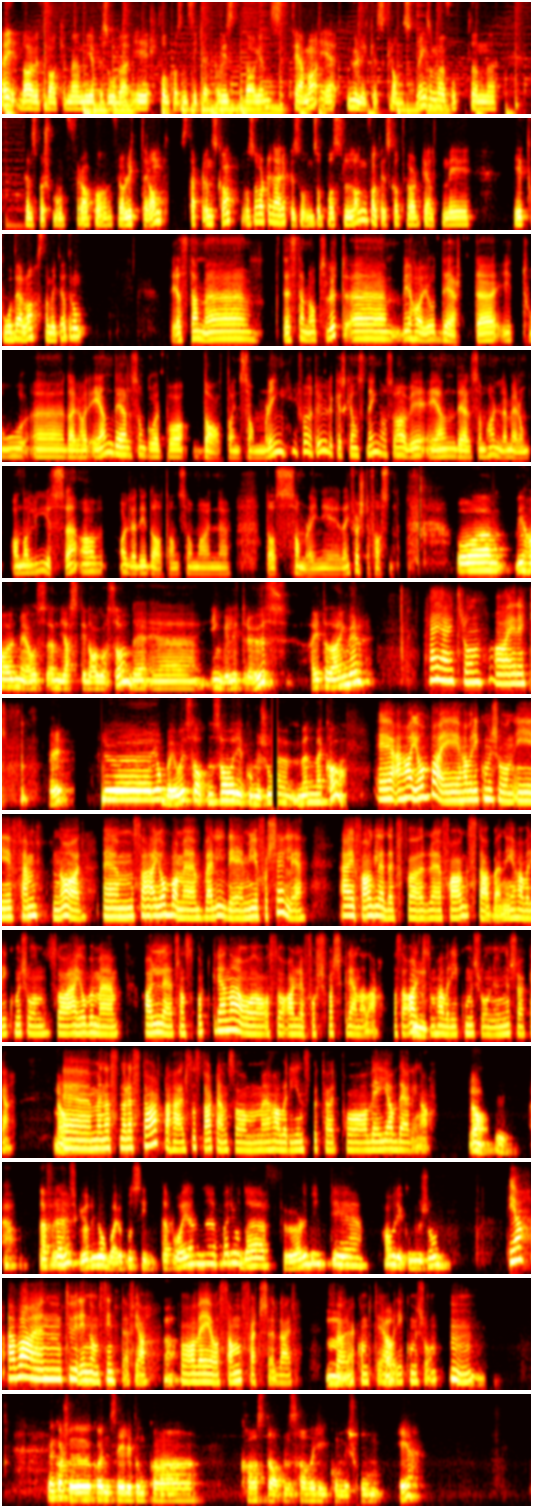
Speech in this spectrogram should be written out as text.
Hei, da er vi tilbake med en ny episode i podkasten Sikkert og visst. Dagens tema er ulykkesgranskning, som vi har fått en eh, del spørsmål fra, på, fra lytterne. Sterkt ønska. Og så ble denne episoden såpass lang faktisk at vi har delt den i, i to deler. Stemmer ikke det, Trond? Det stemmer, det stemmer absolutt. Eh, vi har jo delt det i to, eh, der vi har én del som går på datainnsamling i forhold til ulykkesgranskning. Og så har vi en del som handler mer om analyse av alle de dataene som man eh, da samler inn i den første fasen. Og vi har med oss en gjest i dag også. Det er Ingvild Ytrehus. Hei til deg, Ingvild. Hei, hei, Trond og Eirik. Hei. Du eh, jobber jo i Statens havarikommisjon, men med hva? Eh, jeg har jobba i Havarikommisjonen i 15 år, så jeg har jobba med veldig mye forskjellig. Jeg er fagleder for eh, fagstaben i Havarikommisjonen, så jeg jobber med alle transportgrener og også alle forsvarsgrener. Da. Altså alt mm. som Havarikommisjonen undersøker. Ja. Men når jeg starta her, så starta jeg som havariinspektør på veiavdelinga. Ja. Nei, for jeg husker jo Du jobba jo på Sintef i en eh, periode før du begynte i Havarikommisjonen? Ja, jeg var en tur innom Sintef, ja. På vei og samferdsel der. Mm. Før jeg kom til Havarikommisjonen. Mm. Men kanskje du kan si litt om hva, hva Statens havarikommisjon er?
